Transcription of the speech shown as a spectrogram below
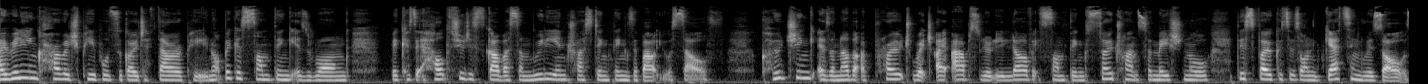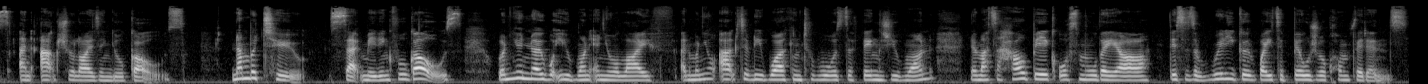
I really encourage people to go to therapy, not because something is wrong, because it helps you discover some really interesting things about yourself. Coaching is another approach which I absolutely love. It's something so transformational. This focuses on getting results and actualizing your goals. Number two, set meaningful goals. When you know what you want in your life and when you're actively working towards the things you want, no matter how big or small they are, this is a really good way to build your confidence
